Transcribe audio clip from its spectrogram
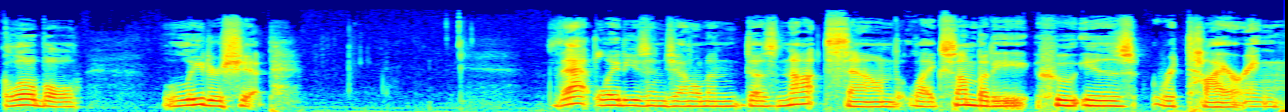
global leadership. That, ladies and gentlemen, does not sound like somebody who is retiring.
